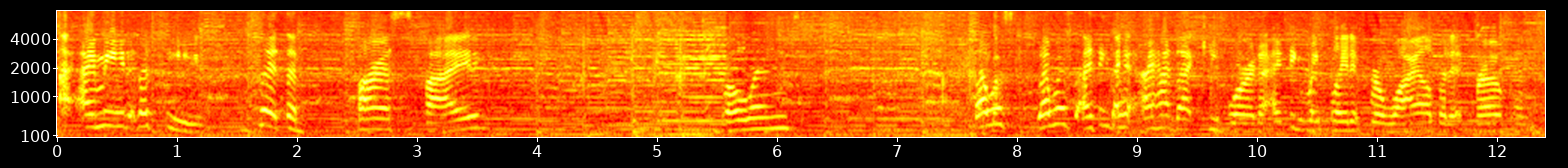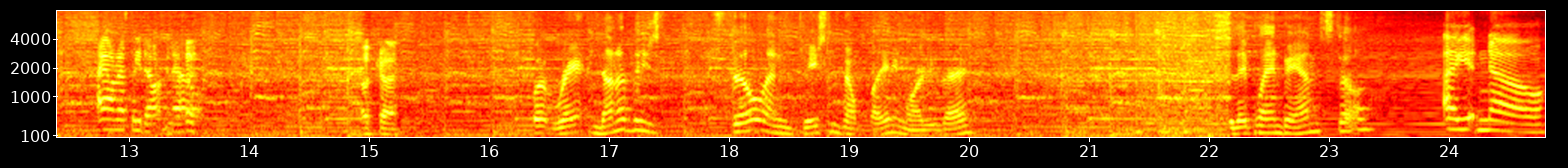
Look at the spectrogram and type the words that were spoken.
I, I mean, let's see. Put the RS5 Roland. That was that was. I think I, I had that keyboard. I think we played it for a while, but it broke, and I honestly don't know. Okay. But Ra- none of these, Phil and Jason don't play anymore, do they? Do they play in bands still? I no,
